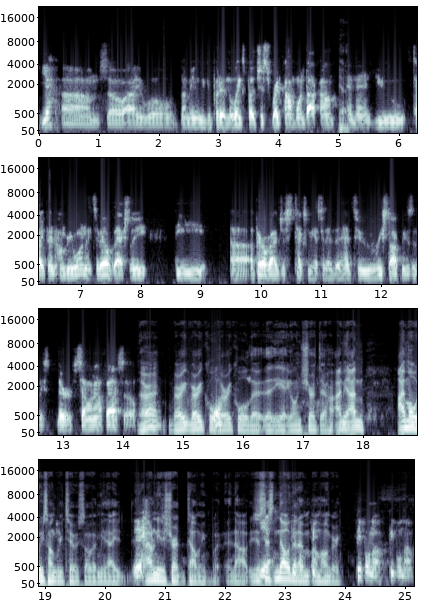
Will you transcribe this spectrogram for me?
Yeah. Um, so I will, I mean, we can put it in the links, but just redcon1.com. Yeah. And then you type in Hungry One and it's available. Actually, the uh, apparel guy just texted me yesterday that they had to restock because they, they're selling out fast. So, All right. Very, very cool. Well- very cool that, that you got your own shirt there. I mean, I'm, I'm always hungry too. So I mean, I, Yeah. I don't need a shirt to tell me, but no, just Yeah. just know that I'm, I'm hungry. people know. People know.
